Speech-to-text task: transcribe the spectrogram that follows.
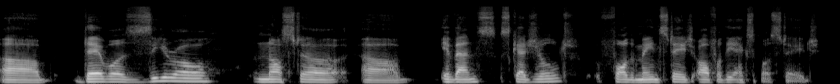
uh, there was zero Nostr uh, events scheduled for the main stage or for the expo stage.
